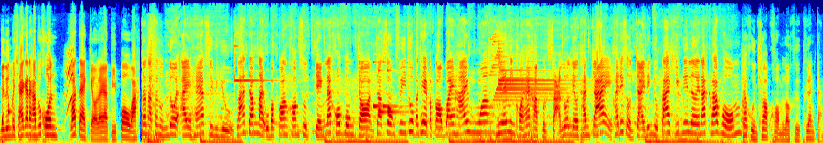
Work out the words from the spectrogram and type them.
อย่าลืมไปใช้กันนะครับทุกคนว่าแต่เกี่ยวอะไรกับปีโป้วะ สนับสนุนโดย i have CPU ร้านจำหน่ายอุปกรณ์คอมสุดเจ๋งและครบวงจร จัดส่งฟรีทั่วประเทศประกอบไวหายห่วงมีแอดมินคอยให้คำปรึกษารวดเร็วทันใจ ใครที่สนใจลิงก์อยู่ใต้คลิปนี้เลยนะครับผม ถ้าคุณชอบคอมเราคือเพื่อนกัน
